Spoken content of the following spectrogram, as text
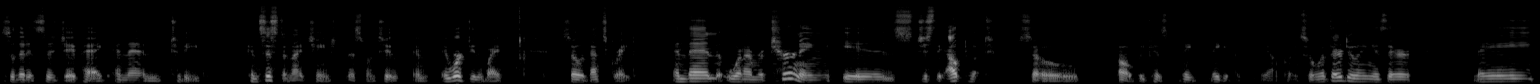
so that it says JPEG. And then to be consistent, I changed this one too, and it worked either way. So that's great. And then what I'm returning is just the output. So, oh, because they, they get the output. So what they're doing is they're, they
